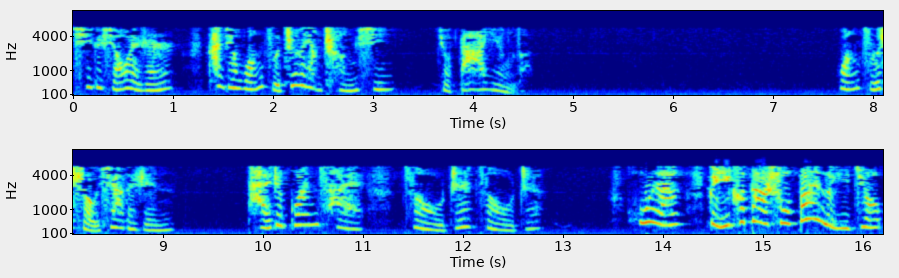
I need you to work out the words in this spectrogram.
七个小矮人看见王子这样诚心，就答应了。王子手下的人抬着棺材走着走着，忽然给一棵大树绊了一跤，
